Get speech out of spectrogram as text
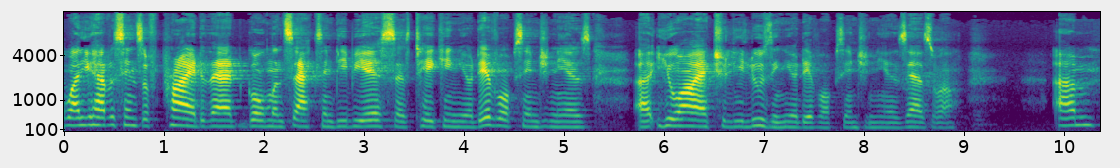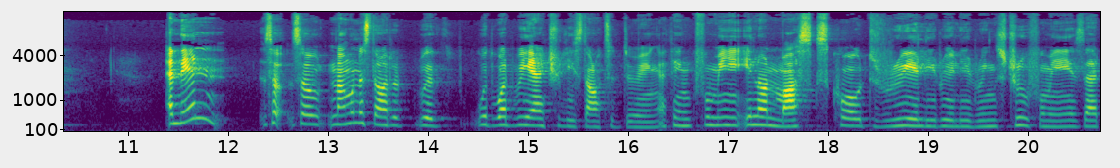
while you have a sense of pride that Goldman Sachs and DBS are taking your DevOps engineers, uh, you are actually losing your DevOps engineers as well. Um, and then, so, so now I'm going to start with, with what we actually started doing. I think for me, Elon Musk's quote really, really rings true for me is that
